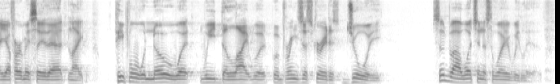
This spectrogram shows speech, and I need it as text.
y'all have heard me say that. Like, people will know what we delight, what, what brings us greatest joy, simply by watching us the way we live.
